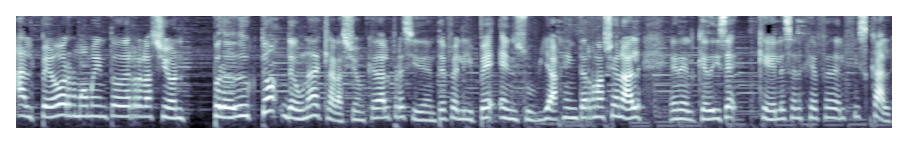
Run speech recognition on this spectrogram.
al peor momento de relación producto de una declaración que da el presidente Felipe en su viaje internacional en el que dice que él es el jefe del fiscal.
